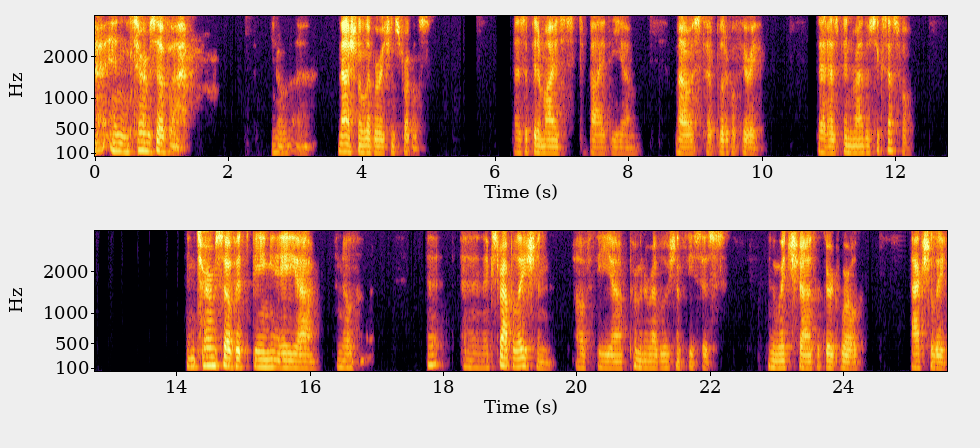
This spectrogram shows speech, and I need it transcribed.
Uh, in terms of, uh, you know, uh, national liberation struggles, as epitomized by the um, Maoist uh, political theory that has been rather successful. In terms of it being a, uh, know, an extrapolation of the uh, permanent revolution thesis in which uh, the third world actually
